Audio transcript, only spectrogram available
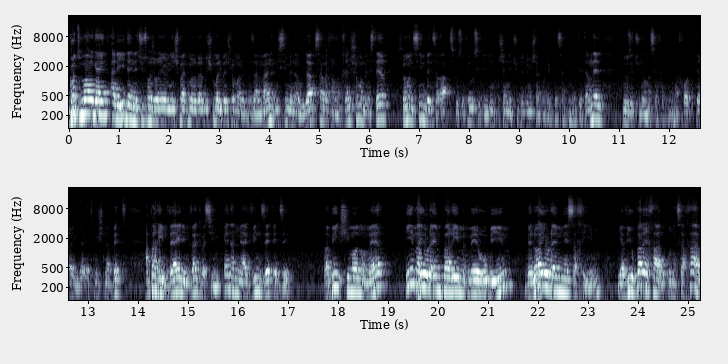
גוט מורגן, עלי עידן לצ'וס רוג'וריו לנשמת מרבר בשמואל בן שלמה זלמן, ניסים בן אהודה, שר בת חמד רחל, שלמה בן אסתר, שלמה ניסים בן שרה, סיכוס vous souhaitez פרשן, d'une prochaine étude de Mishnah, contactez 5 minutes éternelles. Nous étudions Masechet Menachot, פרק ד' משנה ב', הפרים והאלים והכבשים אינן מעכבין זה את זה. רבי שמעון אומר, אם היו להם פרים מרובים ולא היו להם נסכים, יביאו פר אחד ונסחיו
